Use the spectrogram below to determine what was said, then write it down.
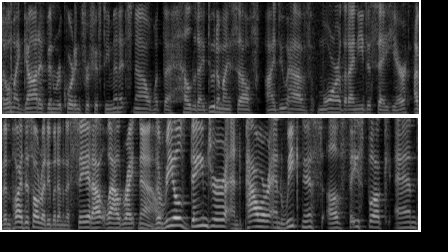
Oh my god, I've been recording for 50 minutes now. What the hell did I do to myself? I do have more that I need to say here. I've implied this already, but I'm going to say it out loud right now. The real danger and power and weakness of Facebook and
